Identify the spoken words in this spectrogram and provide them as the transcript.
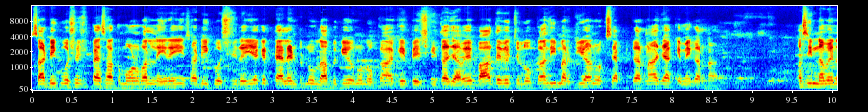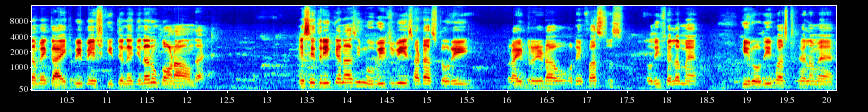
ਸਾਡੀ ਕੋਸ਼ਿਸ਼ ਪੈਸਾ ਕਮਾਉਣ ਵੱਲ ਨਹੀਂ ਰਹੀ। ਸਾਡੀ ਕੋਸ਼ਿਸ਼ ਰਹੀ ਹੈ ਕਿ ਟੈਲੈਂਟ ਨੂੰ ਲੱਭ ਕੇ ਉਹਨੂੰ ਲੋਕਾਂ ਅੱਗੇ ਪੇਸ਼ ਕੀਤਾ ਜਾਵੇ। ਬਾਅਦ ਦੇ ਵਿੱਚ ਲੋਕਾਂ ਦੀ ਮਰਜ਼ੀ ਆ ਉਹਨੂੰ ਐਕਸੈਪਟ ਕਰਨਾ ਜਾਂ ਕਿਵੇਂ ਕਰਨਾ। ਅਸੀਂ ਨਵੇਂ-ਨਵੇਂ ਗਾਇਕ ਵੀ ਪੇਸ਼ ਕੀਤੇ ਨੇ, ਜਿਨ੍ਹਾਂ ਨੂੰ ਗਾਉਣਾ ਆਉਂਦਾ ਹੈ। ਇਸੇ ਤਰੀਕੇ ਨਾਲ ਅਸੀਂ ਮੂਵੀ 'ਚ ਵੀ ਸਾਡਾ ਸਟੋਰੀ ਰਾਈਟਰ ਜਿਹੜਾ ਉਹ- ਉਹਨੇ ਫਸਟ ਉਹਦੀ ਫਿਲਮ ਹੈ ਹੀਰੋ ਦੀ ਫਸਟ ਫਿਲਮ ਹੈ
